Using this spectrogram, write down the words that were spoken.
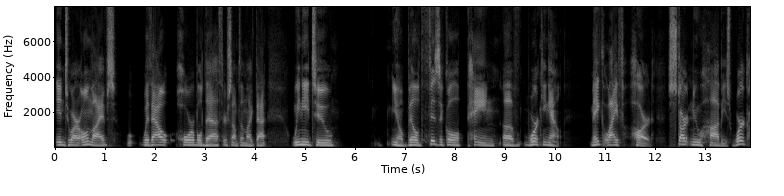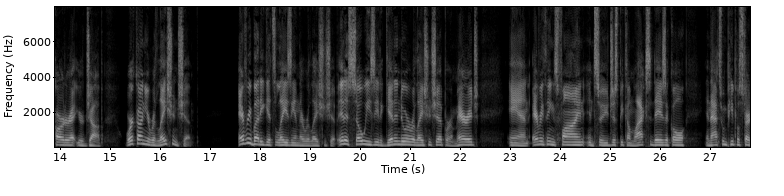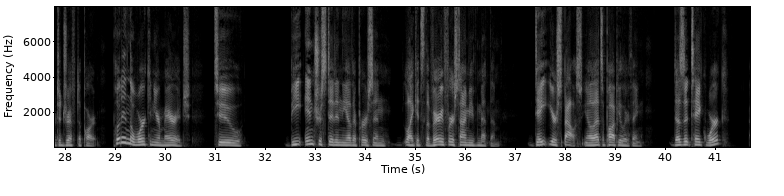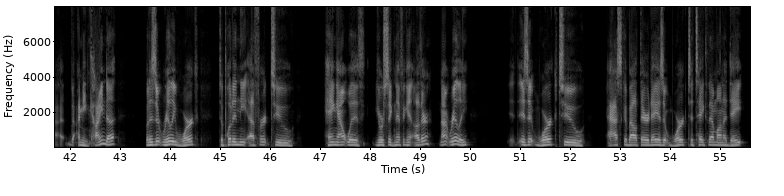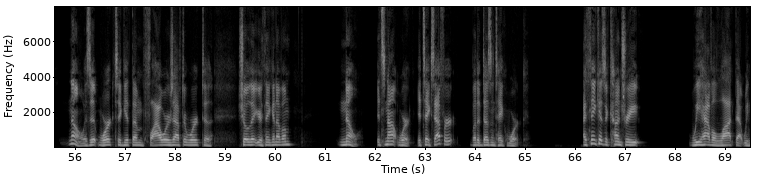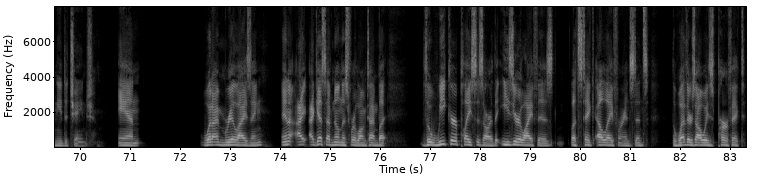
into our own lives without horrible death or something like that. We need to, you know, build physical pain of working out, make life hard, start new hobbies, work harder at your job, Work on your relationship. Everybody gets lazy in their relationship. It is so easy to get into a relationship or a marriage and everything's fine. And so you just become lackadaisical. And that's when people start to drift apart. Put in the work in your marriage to be interested in the other person like it's the very first time you've met them. Date your spouse. You know, that's a popular thing. Does it take work? I, mean, kinda, but is it really work to put in the effort to hang out with your significant other? Not really. Is it work to ask about their day? Is it work to take them on a date? No. Is it work to get them flowers after work to show that you're thinking of them? No, it's not work. It takes effort, but it doesn't take work. I think as a country, we have a lot that we need to change. And what I'm realizing and I, I guess I've known this for a long time, but the weaker places are, the easier life is. Let's take LA, for instance. The weather's always perfect.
